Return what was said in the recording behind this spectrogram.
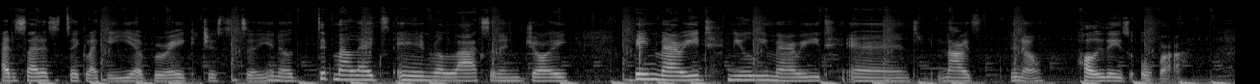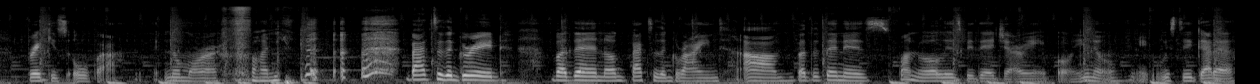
I decided to take like a year break just to, you know, dip my legs in, relax, and enjoy being married, newly married, and now it's, you know, holiday is over, break is over no more fun. back to the grid, but then uh, back to the grind. Um, but the thing is, fun will always be there, Jerry. But you know, we still gotta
